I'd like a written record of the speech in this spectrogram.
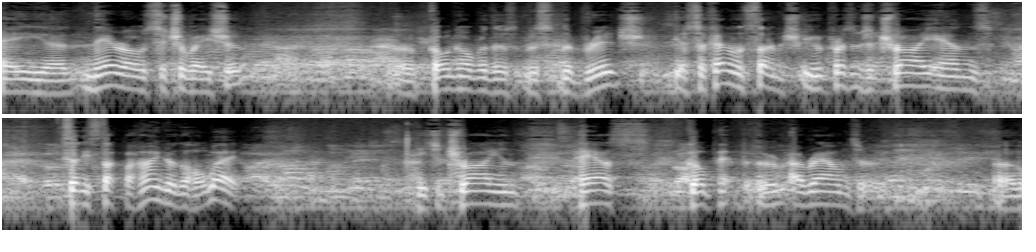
a, uh, narrow situation, uh, going over the, the, the bridge. So kind of a person should try and then he's stuck behind her the whole way. He should try and pass, go around her. Uh,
